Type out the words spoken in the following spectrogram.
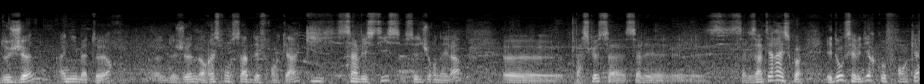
de jeunes animateurs, de jeunes responsables des Francas qui s'investissent cette journée-là euh, parce que ça, les, intéresse. Quoi. Et donc ça veut dire qu'au Franca,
